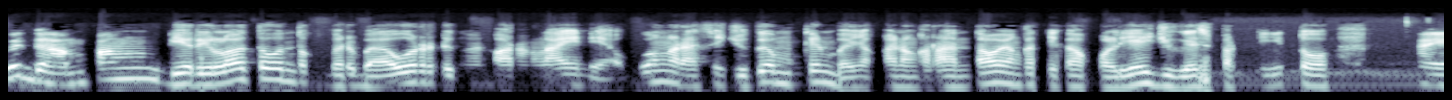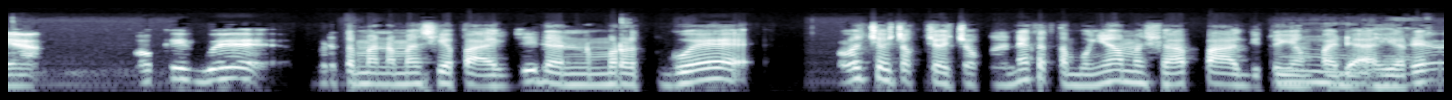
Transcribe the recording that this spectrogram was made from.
gue gampang diri lo tuh untuk berbaur dengan orang lain ya. Gue ngerasa juga mungkin banyak anak rantau yang ketika kuliah juga seperti itu. Kayak oke okay, gue berteman sama siapa aja dan menurut gue lo cocok-cocokannya ketemunya sama siapa gitu hmm. yang pada hmm. akhirnya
